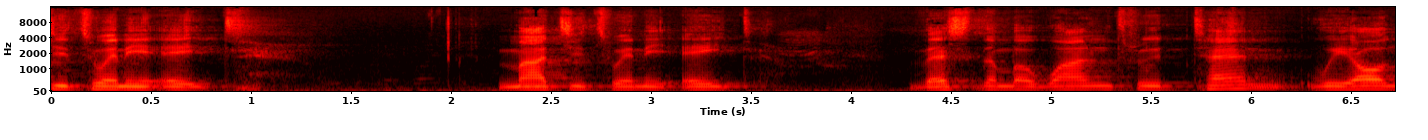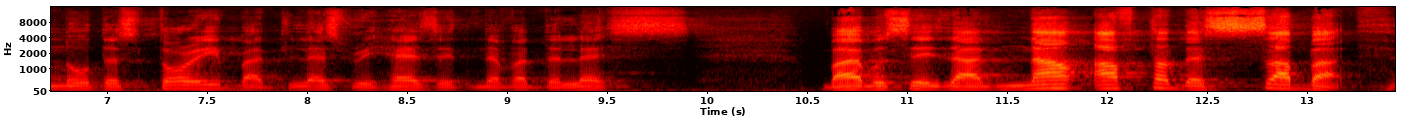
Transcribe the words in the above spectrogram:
Matthew 28. Matthew 28, verse number 1 through 10. We all know the story, but let's rehearse it nevertheless. Bible says that now after the Sabbath,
